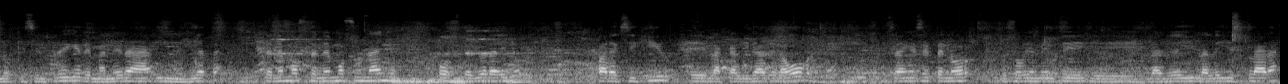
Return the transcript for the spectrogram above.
lo que se entregue de manera inmediata, tenemos, tenemos un año posterior a ello para exigir eh, la calidad de la obra. O sea, en ese tenor, pues obviamente eh, la, ley, la ley es clara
